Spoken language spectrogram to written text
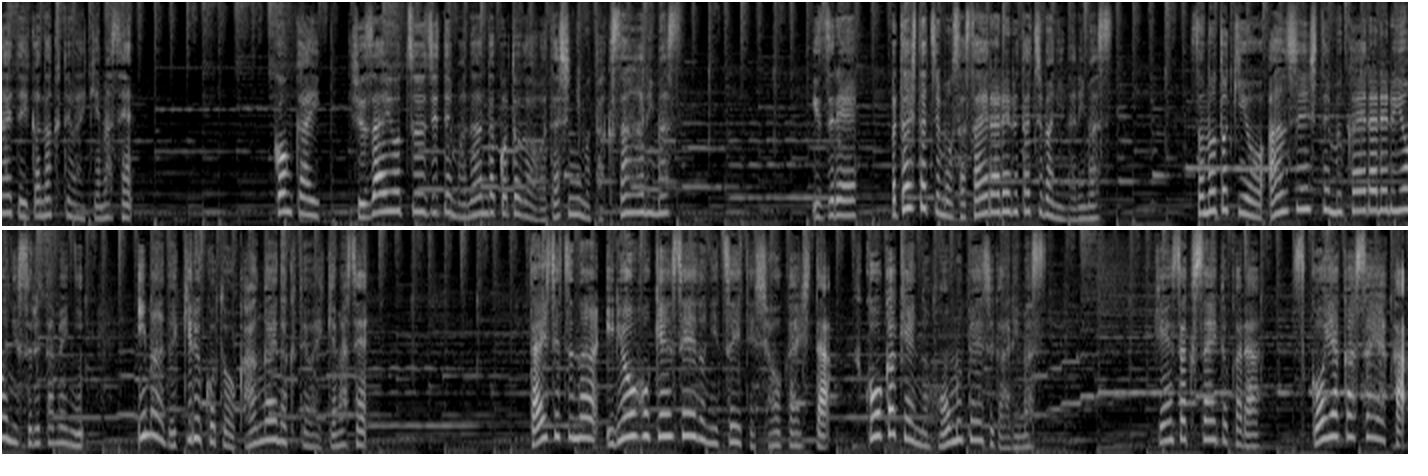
えていかなくてはいけません。今回取材を通じて学んだことが私にもたくさんあります。いずれ私たちも支えられる立場になります。その時を安心して迎えられるようにするために今できることを考えなくてはいけません。大切な医療保険制度について紹介した福岡県のホームページがあります。検索サイトから「健やかさやか」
